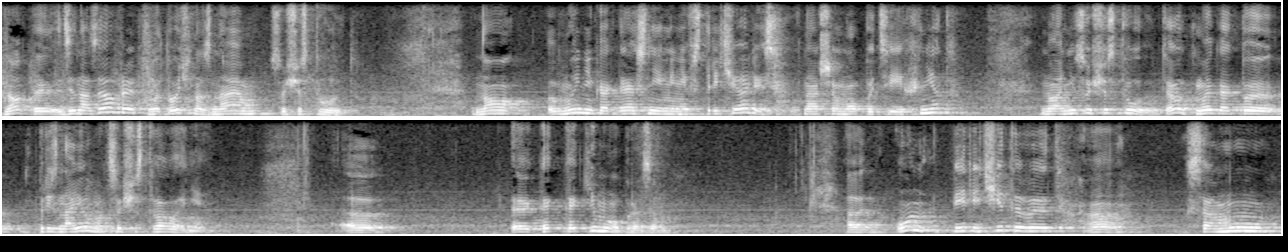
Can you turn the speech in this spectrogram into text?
Но э, динозавры, мы точно знаем, существуют. Но мы никогда с ними не встречались, в нашем опыте их нет, но они существуют. Вот мы как бы признаем их существование. Э, э, каким образом? Э, он перечитывает саму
